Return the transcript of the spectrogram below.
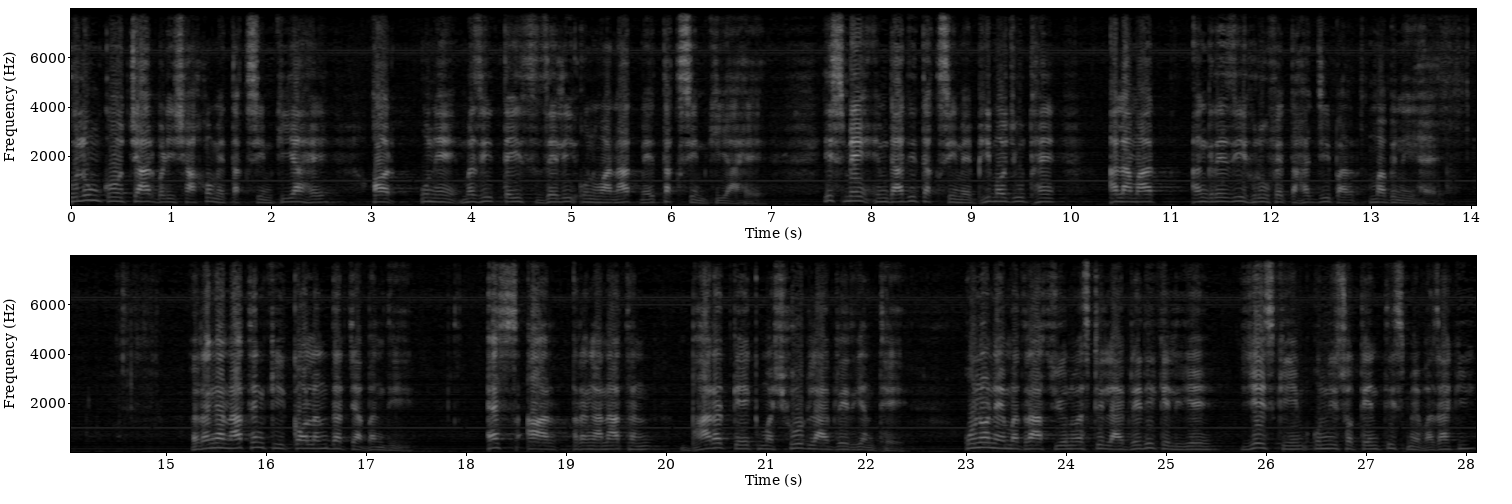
उलूम को चार बड़ी शाखों में तकसीम किया है और उन्हें मजीद तेईस झेली उनवानात में तकसीम किया है। इसमें इमदादी तकसीमें भी मौजूद हैं। अलामत अंग्रेज़ी हरूफ तहजी पर मबनी है। रंगानाथन की कॉलन दर्जाबंदी एस आर रंगानाथन भारत के एक मशहूर लाइब्रेरियन थे। उन्होंने मद्रास यूनिवर्सिटी लाइब्रेरी के लिए ये स्कीम 1933 में वजह की।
